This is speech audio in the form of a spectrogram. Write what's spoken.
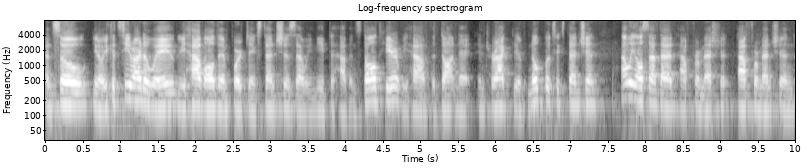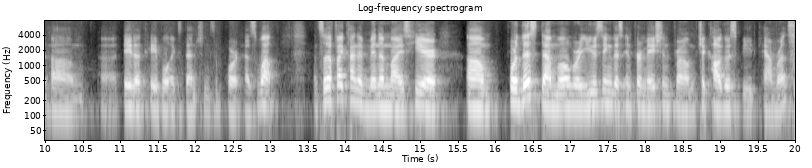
And so, you know, you can see right away we have all the important extensions that we need to have installed here. We have the .NET Interactive Notebooks extension, and we also have that aforementioned, aforementioned um, uh, data table extension support as well. And so if I kind of minimize here, um, for this demo, we're using this information from Chicago Speed cameras.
